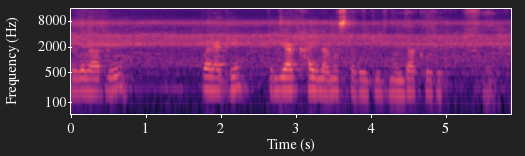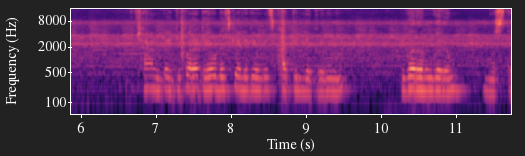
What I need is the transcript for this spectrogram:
तर बघा आपले पराठे. तर या खायला मस्तपैकी तुम्हाला दाखवते. छानपैकी पराठे एवढेच केले तेवढेच खातील लेकरं म्हणून. गरम गरम मस्त.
